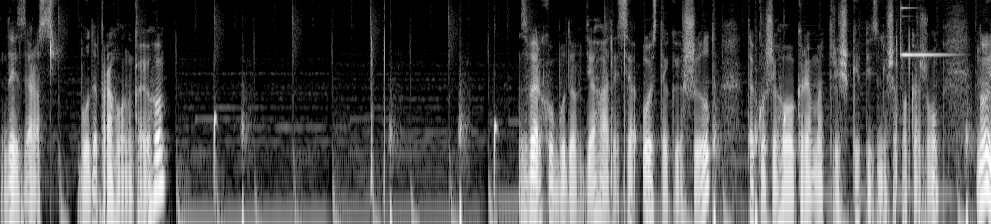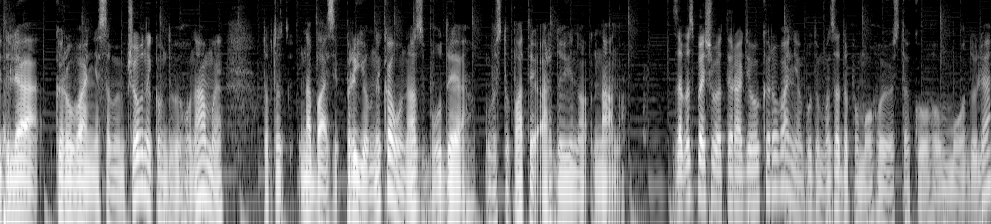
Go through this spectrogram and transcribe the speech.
Десь зараз буде прогонка його. Зверху буде вдягатися ось такий шилд, також його окремо трішки пізніше покажу. Ну і для керування самим човником, двигунами, тобто на базі прийомника, у нас буде виступати Arduino Nano. Забезпечувати радіокерування будемо за допомогою ось такого модуля.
